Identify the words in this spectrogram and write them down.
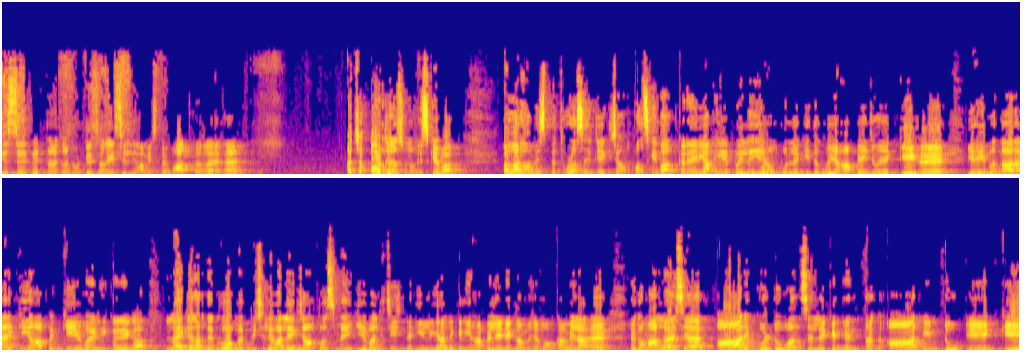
ये सिर्फ़ एक तरह का नोटेशन है, इसीलिए हम इस पर बात कर रहे हैं। अच्छा और जरा सुनो, इसके बाद। अगर हम इस पे थोड़ा सा इसके एग्जांपल्स की बात करें, या ये पहले ये हम बोले कि देखो यहाँ पे जो ये के है, यही बता रहा है कि यहाँ पे के वैरी करेगा। लाइक अगर देखो, मैं पिछले वाले एग्जांपल्स में ये वाली चीज़ नहीं लिया, लेकिन यहाँ पे लेने का मुझे मौका मिला है। देखो, मान लो ऐसे है आर इक्वल टू वन से लेके एन तक आर इंटू ए के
